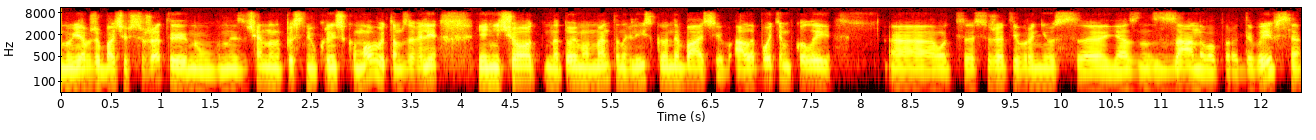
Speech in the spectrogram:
Ну я вже бачив бачив сюжети. Ну вони звичайно написані українською мовою. Там взагалі я нічого на той момент англійською не бачив. Але потім, коли е, от сюжет Євроньюз е, я заново передивився.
